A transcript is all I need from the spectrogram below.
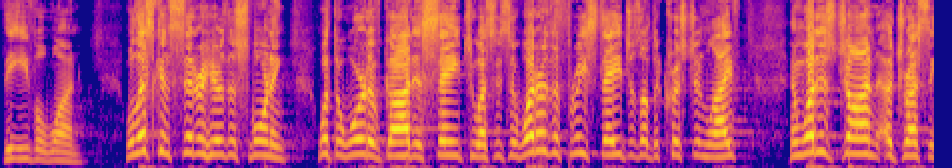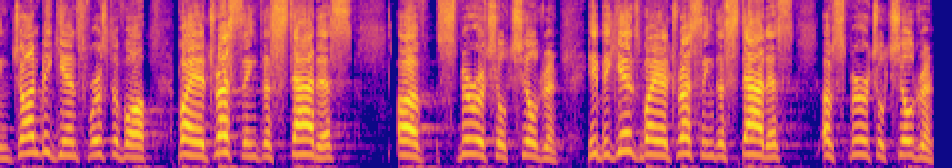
the evil one. Well, let's consider here this morning what the Word of God is saying to us. He said, What are the three stages of the Christian life? And what is John addressing? John begins, first of all, by addressing the status of spiritual children. He begins by addressing the status of spiritual children.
